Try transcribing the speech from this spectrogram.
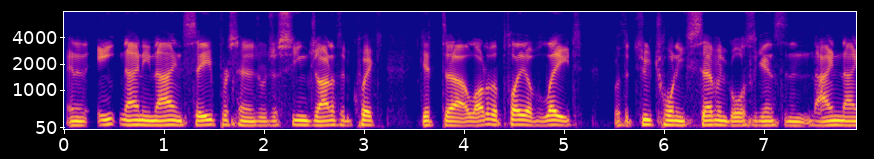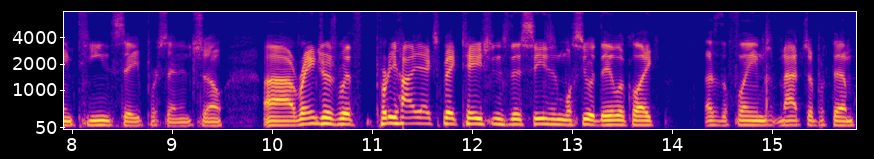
and an 899 save percentage, which has seen Jonathan Quick get uh, a lot of the play of late with a 227 goals against and a 919 save percentage. So, uh, Rangers with pretty high expectations this season. We'll see what they look like as the Flames match up with them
